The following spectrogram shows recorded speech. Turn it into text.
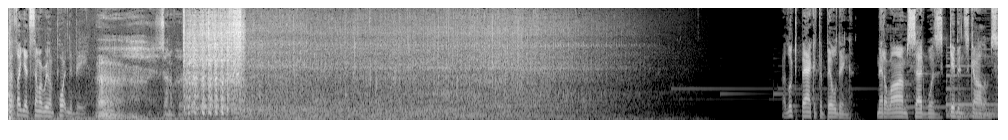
I thought you had somewhere real important to be. Son of a. looked back at the building. Metal arms said was Gibbons Golems.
